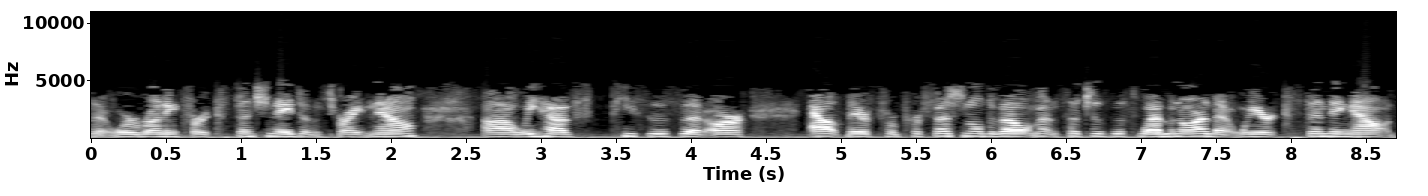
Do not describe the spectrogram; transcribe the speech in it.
that we're running for extension agents right now. Uh, we have pieces that are out there for professional development such as this webinar that we are extending out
